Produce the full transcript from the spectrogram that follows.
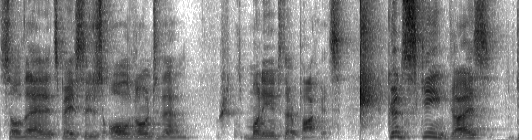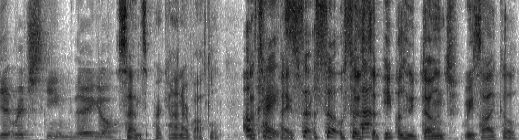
So then it's basically just all going to them. Money into their pockets. Good scheme, guys. Get rich scheme. There you go. cents per can or bottle. That's Okay, what pays so- for it. so- so it's that- the people who don't recycle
